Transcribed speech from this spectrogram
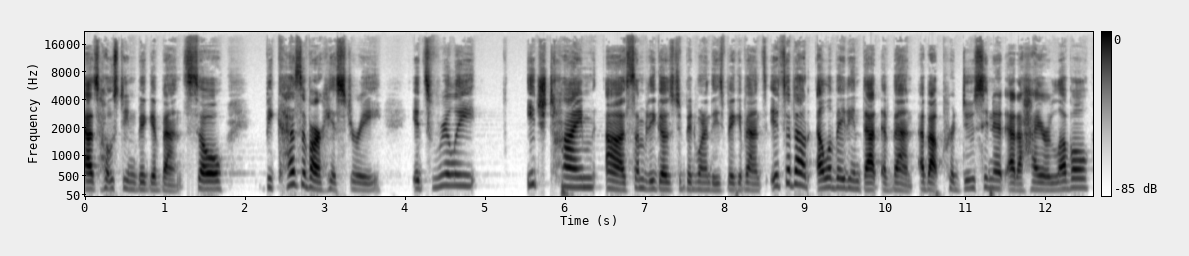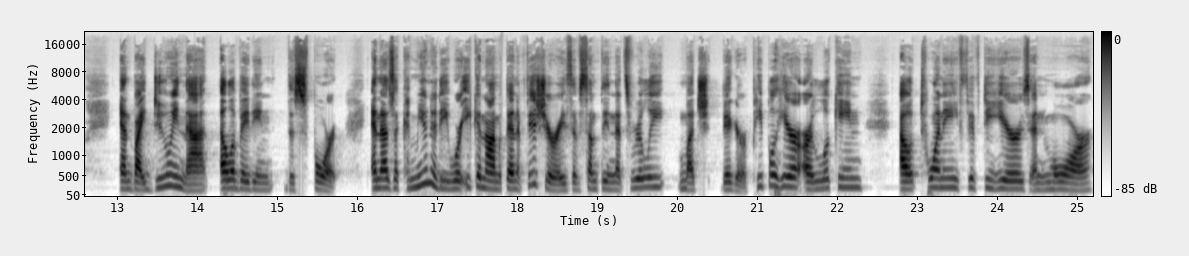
as hosting big events. So, because of our history, it's really each time uh, somebody goes to bid one of these big events, it's about elevating that event, about producing it at a higher level. And by doing that, elevating the sport. And as a community, we're economic beneficiaries of something that's really much bigger. People here are looking out 20, 50 years and more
